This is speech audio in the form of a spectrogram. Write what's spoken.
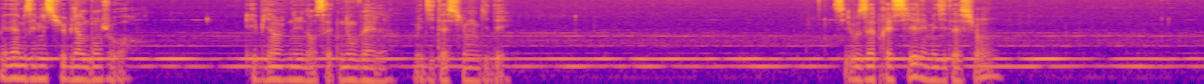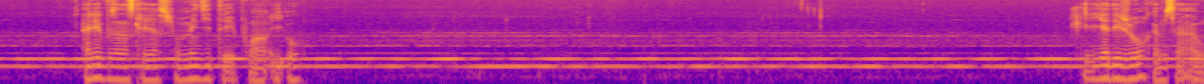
Mesdames et messieurs, bien le bonjour et bienvenue dans cette nouvelle méditation guidée. Si vous appréciez les méditations, allez vous inscrire sur méditer.io. Il y a des jours comme ça où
